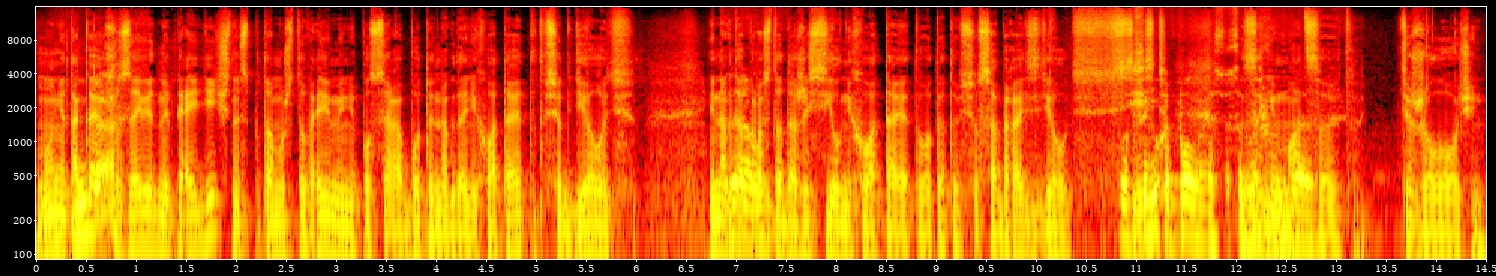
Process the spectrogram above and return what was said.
Ну, не такая да. уж завидная периодичность, потому что времени после работы иногда не хватает это все делать. Иногда да, просто вот. даже сил не хватает вот это все собрать, сделать, вот сесть, полностью заниматься. Да. Это тяжело очень.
